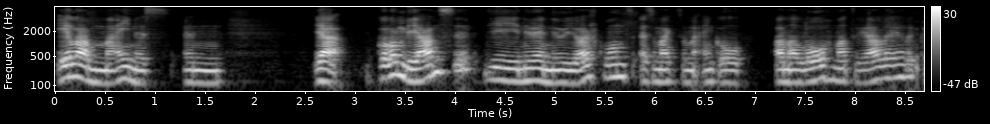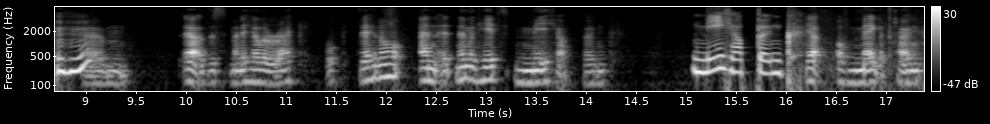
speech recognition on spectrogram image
Ela Minus, een ja, Colombiaanse die nu in New York woont. En ze maakt zo met enkel analoog materiaal eigenlijk. Mhm. Ehm, ja, dus met een hele rack ook techno. En het nummer heet Megapunk. Megapunk. Ja, of Megapunk.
